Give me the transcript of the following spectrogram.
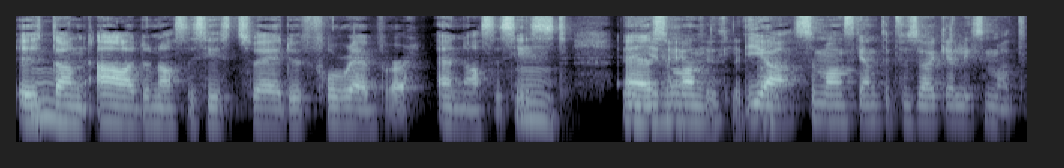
Utan är du narcissist så är du forever en narcissist. Är Eh, så, man, liksom. ja, så man ska inte försöka liksom att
